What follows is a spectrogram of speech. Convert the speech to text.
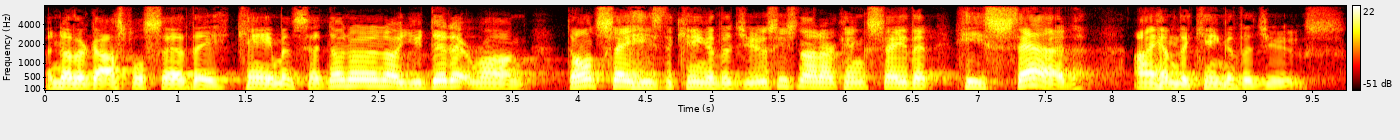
Another gospel said they came and said, No, no, no, no, you did it wrong. Don't say he's the King of the Jews. He's not our King. Say that he said, I am the king of the Jews.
